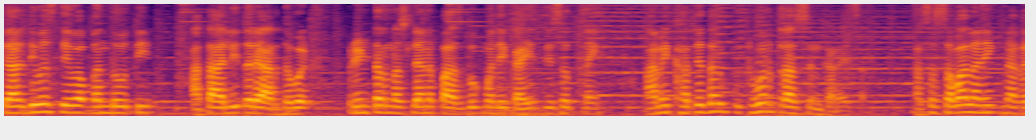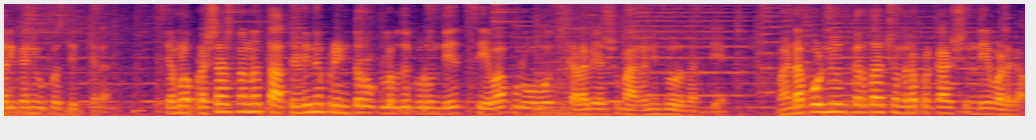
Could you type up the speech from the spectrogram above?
चार दिवस सेवा बंद होती आता आली तरी अर्धवट. प्रिंटर नसल्यानं पासबुकमध्ये काहीच दिसत नाही. आम्ही खातेदार कुठवर त्रास सहन करायचा? असा सवाल अनेक नागरिकांनी उपस्थित केला. त्यामुळे प्रशासनानं तातडीनं प्रिंटर उपलब्ध करून देत सेवा पूर्ववत करावी अशी मागणी जोर धरली आहे. भांडापूर न्यूज करता चंद्रप्रकाश शिंदे वडगाव.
